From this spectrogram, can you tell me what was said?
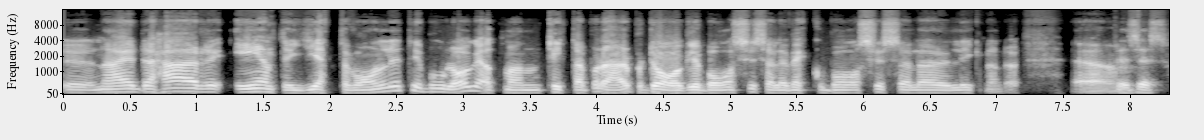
eh, nej det här är inte jättevanligt i bolag att man tittar på det här på daglig basis eller veckobasis eller liknande. Eh, Precis.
